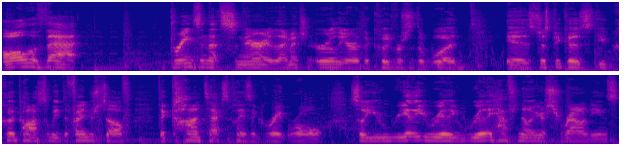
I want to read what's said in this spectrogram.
All of that brings in that scenario that I mentioned earlier, the could versus the would, is just because you could possibly defend yourself, the context plays a great role. So you really, really, really have to know your surroundings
